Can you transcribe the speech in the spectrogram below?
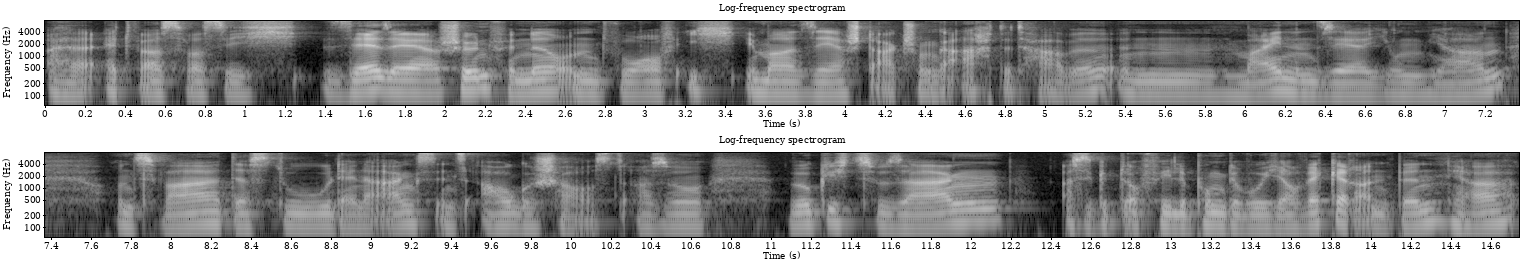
äh, etwas, was ich sehr, sehr schön finde und worauf ich immer sehr stark schon geachtet habe in meinen sehr jungen Jahren. Und zwar, dass du deine Angst ins Auge schaust. Also wirklich zu sagen, also es gibt auch viele Punkte, wo ich auch weggerannt bin, ja,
